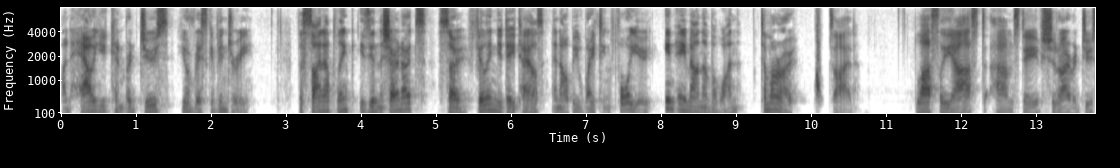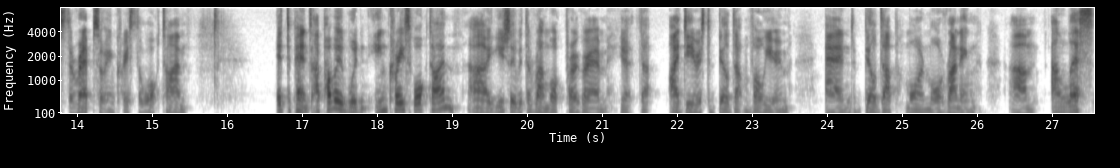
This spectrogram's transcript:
on how you can reduce your risk of injury. The sign up link is in the show notes, so fill in your details and I'll be waiting for you in email number one tomorrow. Side. Lastly, asked um, Steve, should I reduce the reps or increase the walk time? It depends. I probably wouldn't increase walk time. Uh, usually, with the run walk program, yeah, the idea is to build up volume and build up more and more running. Um, unless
